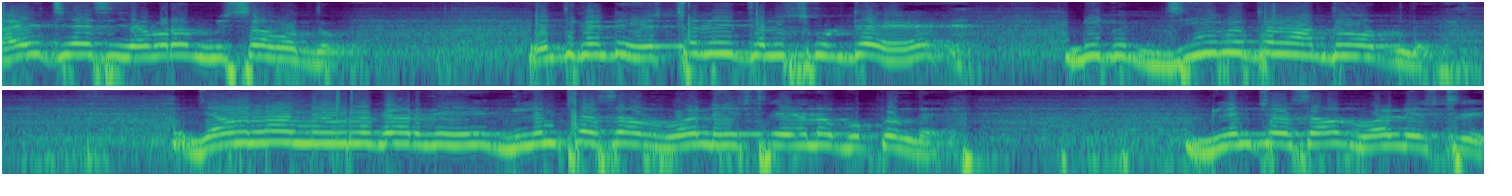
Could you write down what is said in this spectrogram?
దయచేసి ఎవరు మిస్ అవ్వద్దు. ఎందుకంటే హిస్టరీ తెలుసుకుంటే మీకు జీవితం అర్థమవుతుంది. జవహర్లాల్ నెహ్రూ గారిది గ్లింప్సెస్ ఆఫ్ వరల్డ్ హిస్టరీ అనే బుక్ ఉంది. Glimpses of world history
